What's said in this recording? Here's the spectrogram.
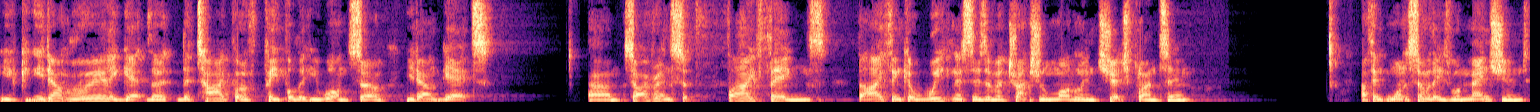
you, you don't really get the, the type of people that you want. So you don't get. Um, so I've written five things that I think are weaknesses of a attractional model in church planting. I think one, some of these were mentioned.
